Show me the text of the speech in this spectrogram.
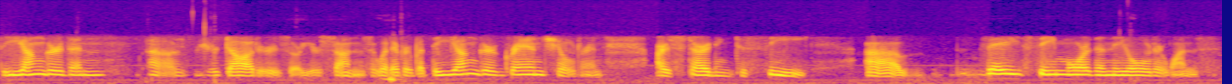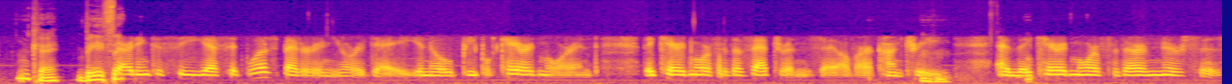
the younger than uh, your daughters or your sons or whatever, but the younger grandchildren are starting to see. Uh, they see more than the older ones. Okay. Be th- starting to see, yes, it was better in your day. You know, people cared more and they cared more for the veterans of our country mm-hmm. and they cared more for their nurses.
